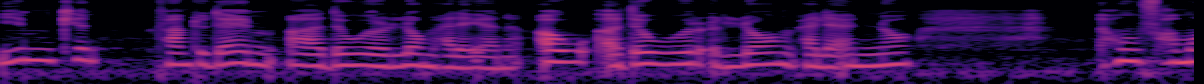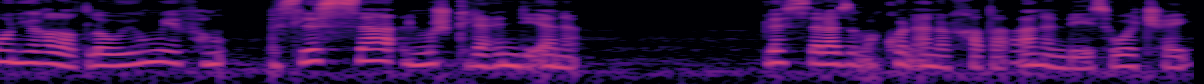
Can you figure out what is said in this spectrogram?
يمكن فهمتوا دايم أدور اللوم علي أنا أو أدور اللوم على أنه هم فهموني غلط. لو يوم يفهم بس لسه المشكلة عندي أنا. لسه لازم أكون أنا الخطأ أنا اللي سويت شيء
